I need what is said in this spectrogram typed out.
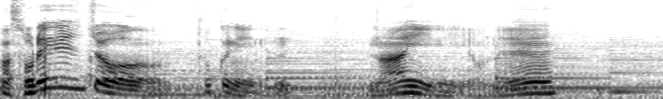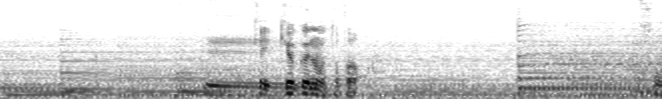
まあそれ以上、特に、ないよね。うん。結局のとこ。そう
